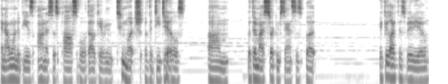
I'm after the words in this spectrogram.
and i want to be as honest as possible without giving too much of the details um, within my circumstances. But if you like this video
